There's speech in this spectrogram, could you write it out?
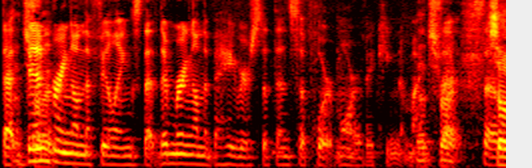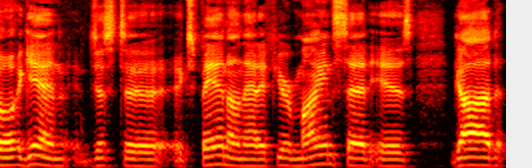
that That's then right. bring on the feelings that then bring on the behaviors that then support more of a kingdom mindset That's right. so, So, again, just to expand on that, if your mindset is God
